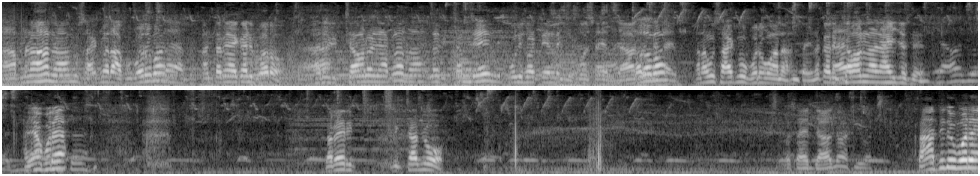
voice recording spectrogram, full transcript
હમણાં હા ના હું સાઈડમાં રાખું બરોબર? અને તમે ગાડી ભરો અને રિક્ષાવાળો નીકળે ને એટલે રિક્ષામાં જઈને પોલીસવાળા તેલ લઈ જશે બરોબર? અને હું સાઈડમાં ઊભો રહું આના હંતાઈ નકર રિક્ષાવાળો ના આવી જશે. અહીંયા ભરે તમે રિક્ષા જુઓ. સાહેબ જાઓ આટલી વાત શાંતિથી ઊભો રહે.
